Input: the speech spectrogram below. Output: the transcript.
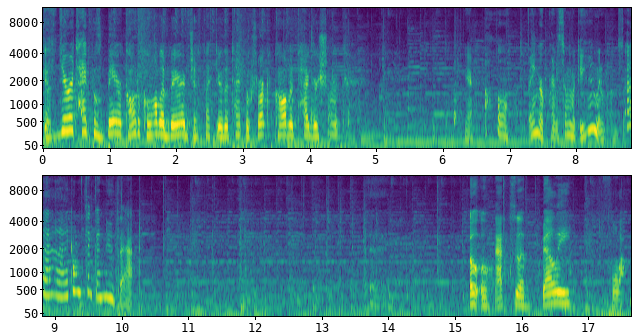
is there a type of bear called a koala bear just like there's a type of shark called a tiger shark? Oh, fingerprints similar to human ones. I, I don't think I knew that. Uh, oh, oh, that's a belly flop.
